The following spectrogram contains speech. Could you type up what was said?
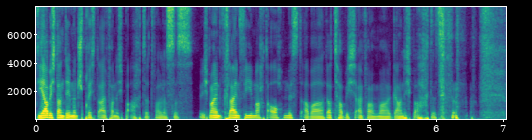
Die habe ich dann dementsprechend einfach nicht beachtet, weil das ist, ich meine, Kleinvieh macht auch Mist, aber das habe ich einfach mal gar nicht beachtet.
